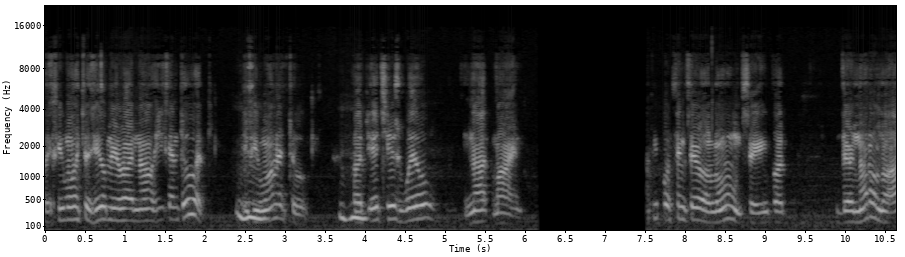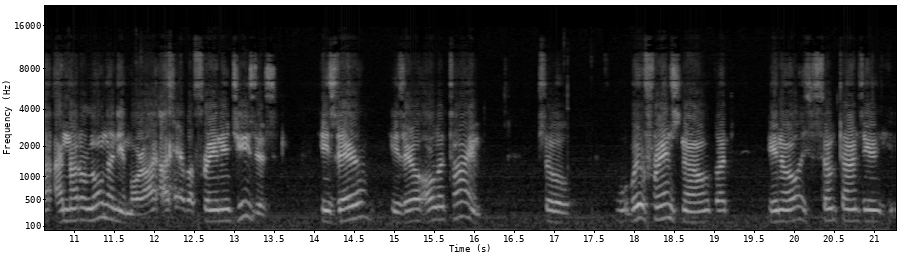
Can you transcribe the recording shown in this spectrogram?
If He wants to heal me right now, He can do it. Mm-hmm. If He mm-hmm. wanted to, mm-hmm. but it's His will, not mine. People think they're alone, see, but they're not alone. I'm not alone anymore. I, I have a friend in Jesus. He's there. He's there all the time. So we're friends now. But you know, sometimes he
